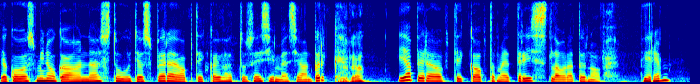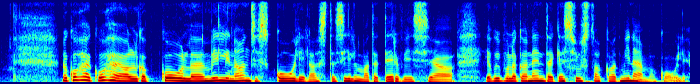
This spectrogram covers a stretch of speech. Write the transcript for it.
ja koos minuga on stuudios pereoptika juhatuse esimees Jaan Põrk. ja pereoptika optometrist Laura Tõnov. tere! no kohe-kohe algab kool, milline on siis koolilaste silmade tervis ja, ja võib-olla ka nende, kes just hakkavad minema kooli?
